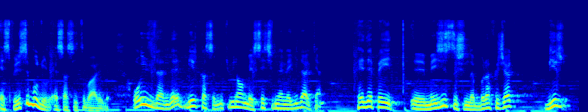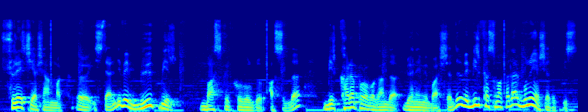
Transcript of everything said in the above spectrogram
esprisi budur esas itibariyle. O yüzden de 1 Kasım 2015 seçimlerine giderken HDP'yi e, meclis dışında bırakacak bir süreç yaşanmak istendi ve büyük bir baskı kuruldu aslında. Bir kara propaganda dönemi başladı ve 1 Kasım'a kadar bunu yaşadık biz.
